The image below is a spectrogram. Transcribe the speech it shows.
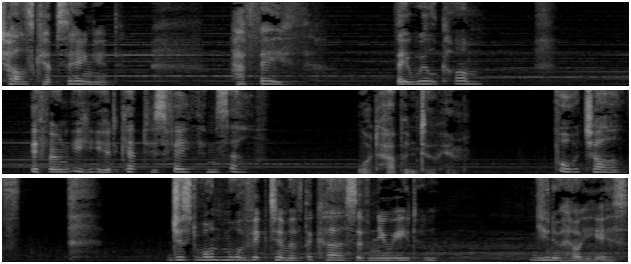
Charles kept saying it. Have faith. They will come. If only he had kept his faith himself. What happened to him? Poor Charles. Just one more victim of the curse of New Eden. You know how he is.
